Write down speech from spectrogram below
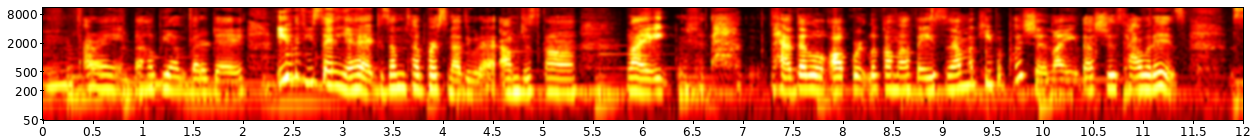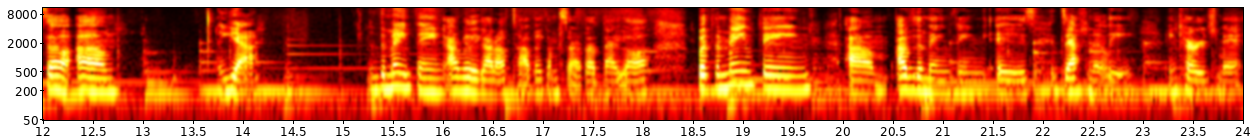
mm, all right, I hope you have a better day. Even if you say in your head, because I'm the type of person I do that. I'm just gonna like have that little awkward look on my face and I'm gonna keep it pushing. Like that's just how it is. So um yeah the main thing i really got off topic i'm sorry about that y'all but the main thing um, of the main thing is definitely encouragement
